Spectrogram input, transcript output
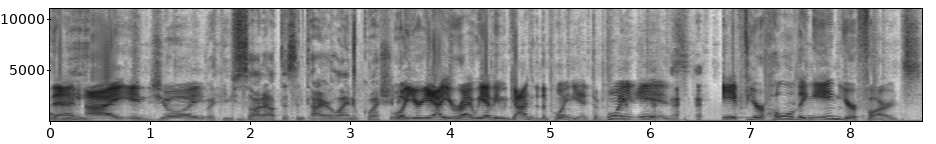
that me. I enjoy. Like you sought out this entire line of questioning. Well, you're yeah, you're right. We haven't even gotten to the point yet. The point is, if you're holding in your farts,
